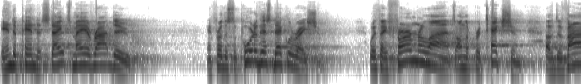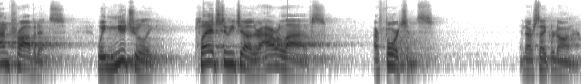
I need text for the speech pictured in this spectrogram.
independent states may of right do and for the support of this declaration, with a firm reliance on the protection of divine providence, we mutually pledge to each other our lives, our fortunes, and our sacred honor.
